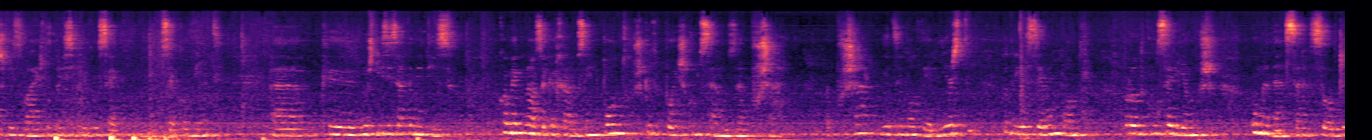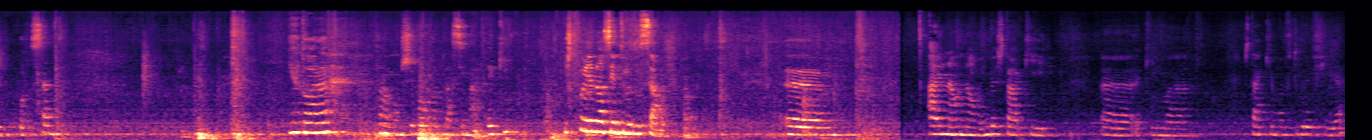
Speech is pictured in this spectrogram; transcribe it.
Visuais do princípio do século, do século XX, ah, que nos diz exatamente isso. Como é que nós agarramos em pontos que depois começamos a puxar, a puxar e a desenvolver. E este poderia ser um ponto por onde começaríamos uma dança sobre Porto Santo. E agora vamos, eu vou aproximar daqui. Isto foi a nossa introdução. Uh, Ai, não, não, ainda está aqui, uh, aqui uma, está aqui uma fotografia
